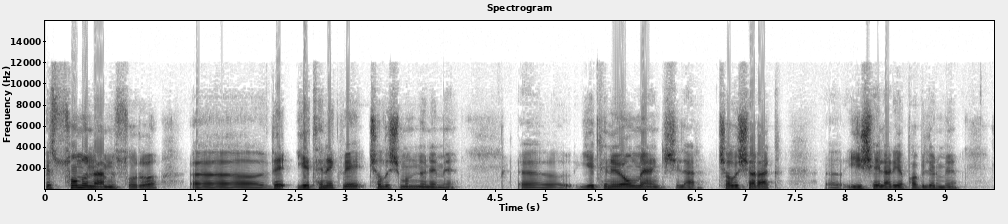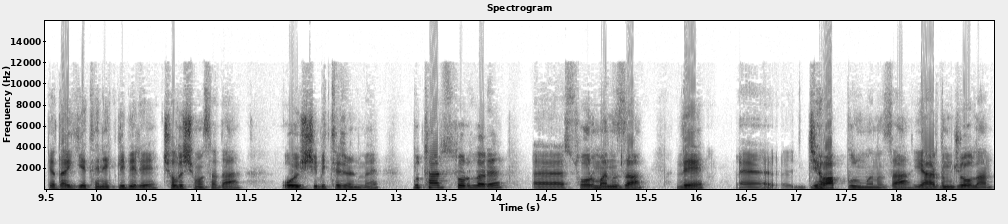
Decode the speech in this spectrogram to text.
Ve son önemli soru e, ve yetenek ve çalışmanın önemi. E, yeteneği olmayan kişiler çalışarak e, iyi şeyler yapabilir mi? Ya da yetenekli biri çalışmasa da o işi bitirir mi? Bu tarz soruları e, sormanıza ve e, cevap bulmanıza yardımcı olan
